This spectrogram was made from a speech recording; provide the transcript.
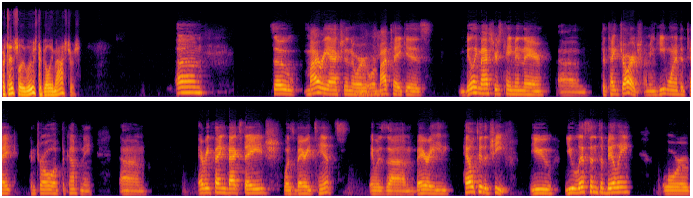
potentially lose to Billy Masters? Um, so my reaction or or my take is Billy Masters came in there um, to take charge. I mean, he wanted to take control of the company. Um, everything backstage was very tense. It was um, very held to the chief. You you listened to Billy, or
